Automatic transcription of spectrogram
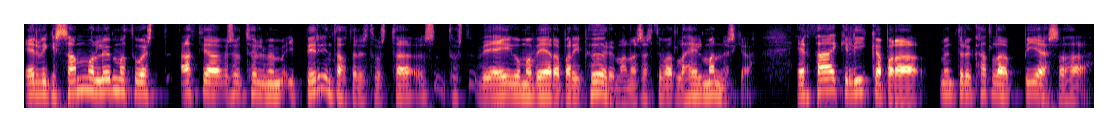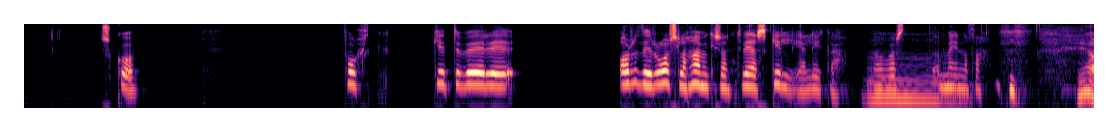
erum við ekki sammála um að þú veist að því að við tölum um í byrjun þáttarins þú veist, það, þú veist, við eigum að vera bara í pörum annars ertu við alla heil manneskja. Er það ekki líka bara, myndur þú kalla BS að það? Sko fólk getur verið orðið rosalega hamingjusamt við að skilja líka. Það varst að meina það. Já,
